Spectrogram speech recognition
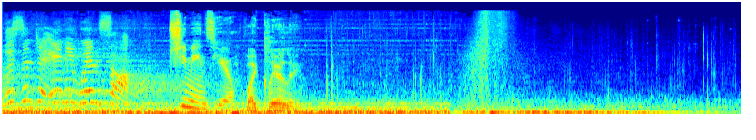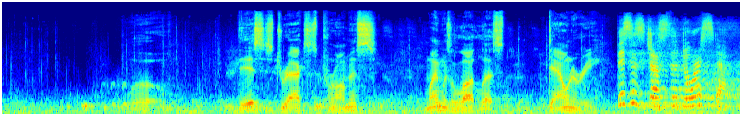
listen to Amy Winsock. She means you. Quite clearly. Whoa. This is Drax's promise? Mine was a lot less downery. This is just the doorstep.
